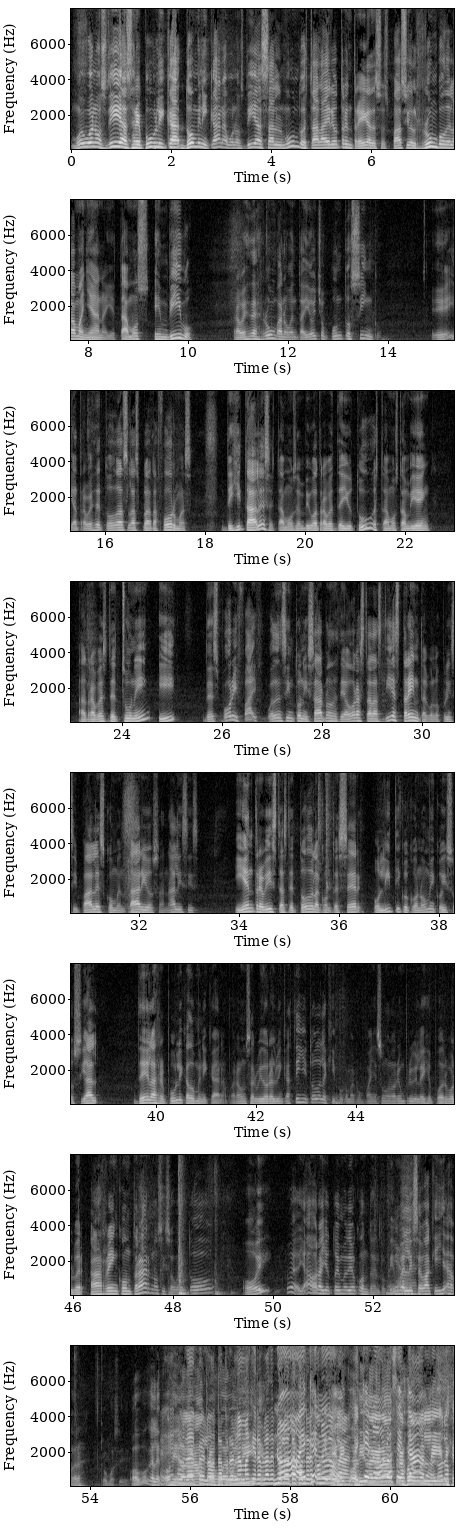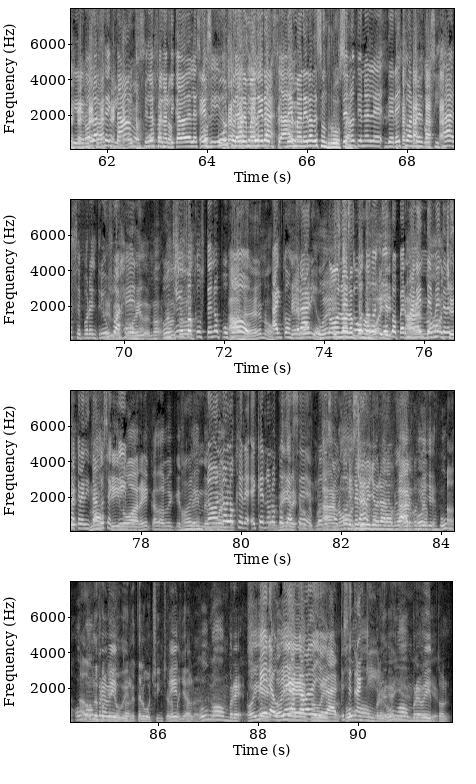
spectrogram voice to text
Muy buenos días, República Dominicana. Buenos días al mundo. Está al aire otra entrega de su espacio El Rumbo de la Mañana y estamos en vivo a través de Rumba 98.5 eh, y a través de todas las plataformas digitales. Estamos en vivo a través de YouTube, estamos también a través de TuneIn y de Spotify. Pueden sintonizarnos desde ahora hasta las 10.30 con los principales comentarios, análisis y entrevistas de todo el acontecer político, económico y social de la República Dominicana. Para un servidor Elvin Castillo y todo el equipo que me acompaña, es un honor y un privilegio poder volver a reencontrarnos y sobre todo hoy, pues, ya ahora yo estoy medio contento. Kimberly se va aquí ya, pero ¿Cómo así? ¿Cómo que le Él cogí no habla de pelota, pero él nada más quiere hablar de No, pelota cuando le he cogido no. ganas. Es que no lo aceptamos. No lo quiere. No lo sáquenlo, aceptamos, sin la fanaticada del escogido. De manera, de manera deshonrosa. Usted no tiene derecho a regocijarse por el El triunfo ajeno. no, un no triunfo que usted no pujó. Ajeno. Al contrario. No. No, usted estuvo todo el Oye, tiempo permanentemente anoche- desacreditando no, ese Y equipo. lo haré cada vez que estén de No, no lo quiere, es que no lo puede hacer. lo desautorizamos para Ah, hablar. Cogió oye, un, ¿A, un a dónde hombre, fue que yo Víctor, vine? Este es el bochinche de la Víctor, mañana. un hombre, oye, Mira, usted oye acaba de esto, llegar, Víctor, un tranquilo. hombre, un ayer, hombre, ayer. Víctor,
